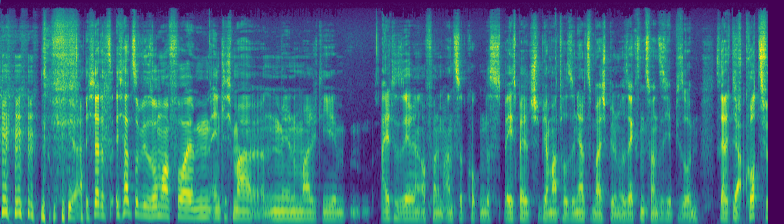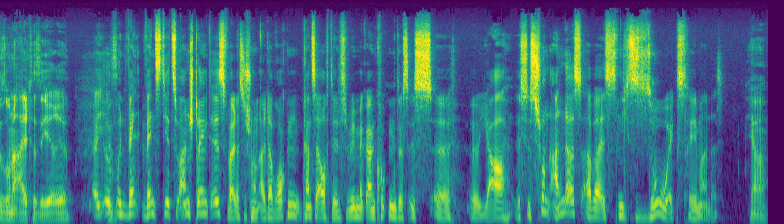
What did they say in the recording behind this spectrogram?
ja. Ich hatte, ich hatte sowieso mal vor, ähm, endlich mal äh, mir mal die ähm, alte Serien auch von ihm anzugucken. Das Space Battleship Yamato sind ja zum Beispiel nur 26 Episoden. ist relativ Ja. kurz für so eine alte Serie. Äh, Und wenn es dir zu anstrengend ist, weil das ist schon ein alter Brocken, kannst du auch das Remake angucken. Das ist, äh, äh, ja, es ist schon anders, aber es ist nicht so extrem anders. Ja,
